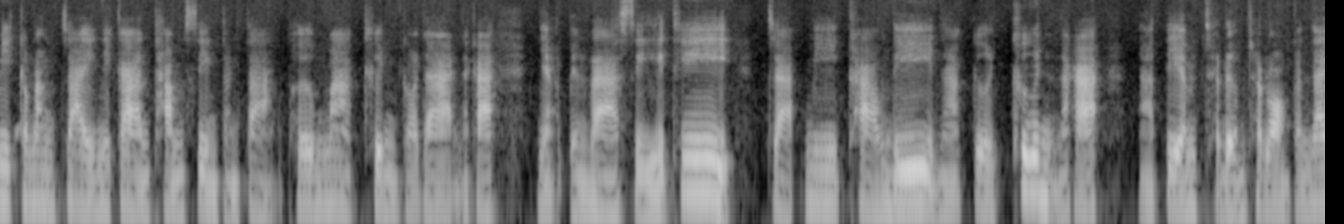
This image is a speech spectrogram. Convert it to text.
มีกำลังใจในการทำสิ่งต่างๆ เพิ่มมากขึ้นก็ได้นะคะเนี่ยเป็นราศีที่จะมีข่าวดีนะเกิดขึ้นนะคะ เตรียมเฉลิมฉลองกันได้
